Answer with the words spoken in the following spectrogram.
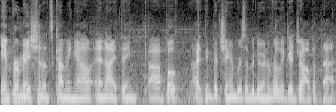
information that's coming out, and I think uh, both I think the chambers have been doing a really good job at that.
